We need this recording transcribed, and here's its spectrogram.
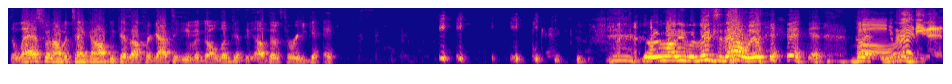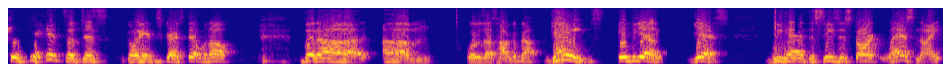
the last one I'm gonna take off because I forgot to even go look at the other three games. so we won't even mention that one. but Alrighty then. so just go ahead and scratch that one off. But uh um what was I talking about? Games, NBA. Yes. We had the season start last night.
